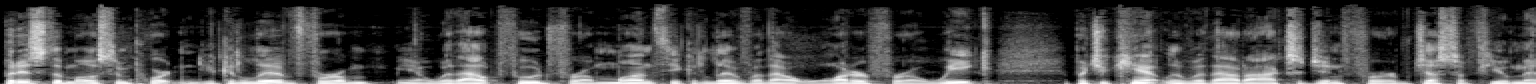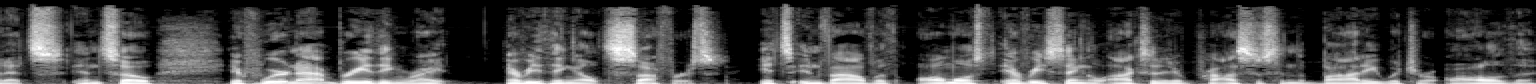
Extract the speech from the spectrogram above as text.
but it's the most important. You can live for a, you know without food for a month. You can live without water for a week, but you can't live without oxygen for just a few minutes. And so, if we're not breathing right, everything else suffers. It's involved with almost every single oxidative process in the body, which are all of the,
